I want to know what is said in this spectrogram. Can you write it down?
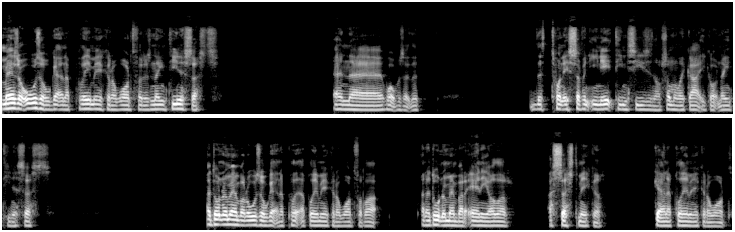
Mesut Ozil getting a Playmaker award for his 19 assists. In, uh, what was it, the the 2017-18 season or something like that, he got 19 assists. I don't remember Ozil getting a, play, a Playmaker award for that. And I don't remember any other assist maker getting a Playmaker award.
